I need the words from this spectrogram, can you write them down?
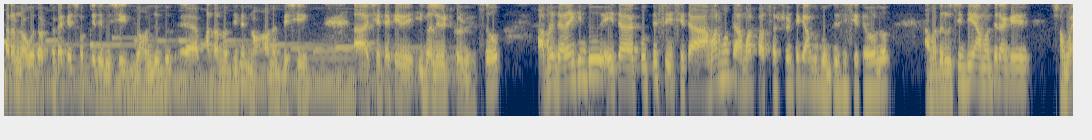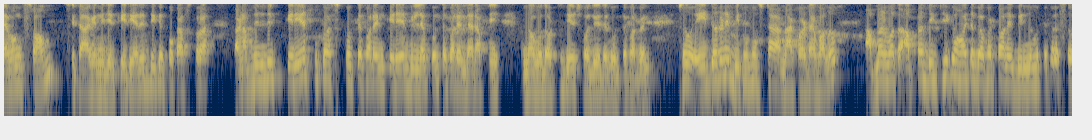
তারা নগদ অর্থটাকে সবচেয়ে বেশি গ্রহণযোগ্য প্রাধান্য দিবে অনেক বেশি সেটাকে ইভালুয়েট করবে। সো আমরা যারাই কিন্তু এটা করতেছি, সেটা আমার মতে, আমার পারসেপশন থেকে আমি বলতেছি, সেটা হলো আমাদের উচিত যে আমাদের আগে সময় এবং শ্রম, সেটা আগে নিজের কেরিয়ারের দিকে ফোকাস করা। কারণ আপনি যদি কেরিয়ার ফোকাস করতে পারেন কেরিয়ার বিল্ড আপ করতে পারেন দেন আপনি নগদ অর্থ দিয়ে সহযোগিতা করতে পারবেন। সো এই ধরনের বিধা চেষ্টা না করাটা ভালো। আপনার মতো, আপনার দিক থেকে হয়তো ব্যাপারটা অনেক ভিন্ন হতে পারে সো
